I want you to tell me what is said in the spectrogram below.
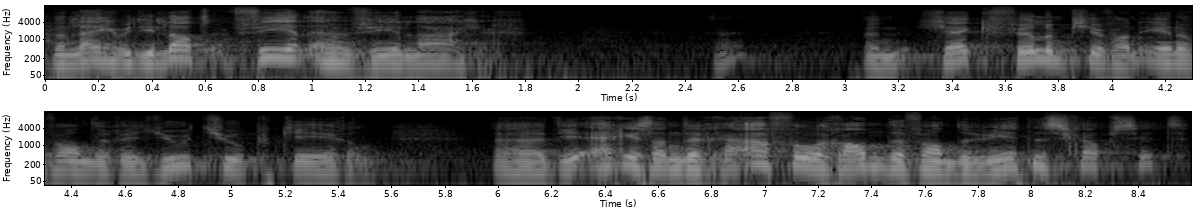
dan leggen we die lat veel en veel lager een gek filmpje van een of andere YouTube-kerel, uh, die ergens aan de rafelranden van de wetenschap zit,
